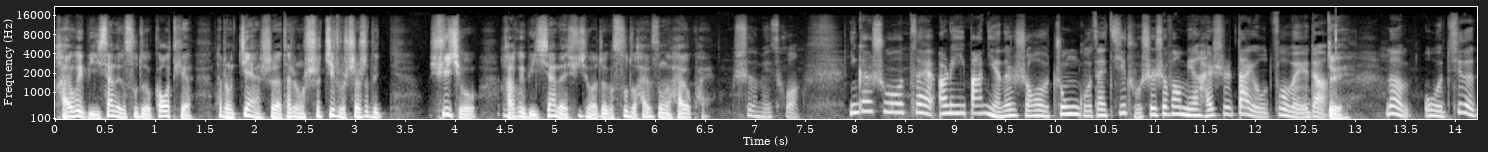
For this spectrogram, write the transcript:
还会比现在的速度，高铁它这种建设、它这种是基础设施的需求还会比现在需求这个速度还要增长还要快。是的，没错。应该说，在二零一八年的时候，中国在基础设施方面还是大有作为的。对。那我记得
